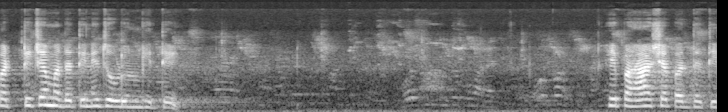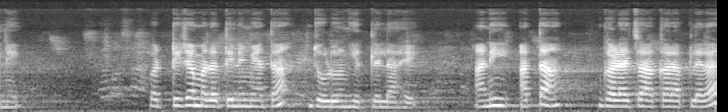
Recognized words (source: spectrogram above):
पट्टीच्या मदतीने जोडून घेते. हे पहा अशा पद्धतीने. पट्टीच्या मदतीने मी आता जोडून घेतलेलं आहे. आणि आता गळ्याचा आकार आपल्याला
